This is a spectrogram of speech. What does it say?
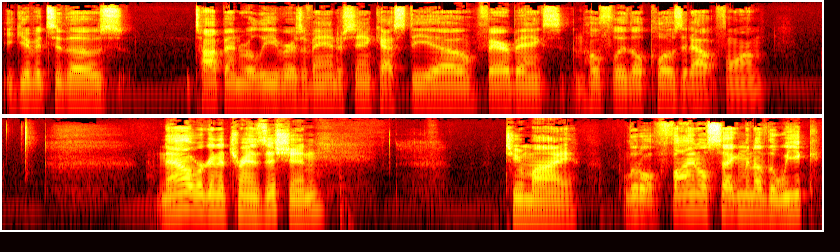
you give it to those top end relievers of Anderson, Castillo, Fairbanks, and hopefully they'll close it out for him. Now we're going to transition to my little final segment of the week.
